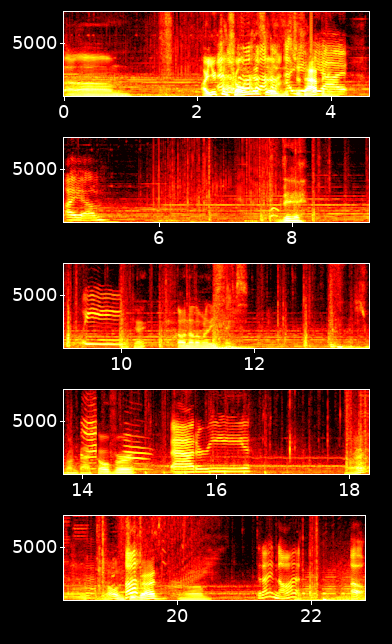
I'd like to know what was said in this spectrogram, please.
The. Um. Are you controlling this, or is this just yeah, happening? Yeah, I, I am. Wee. Okay. Oh, another one of these things. I just run back over. Battery. All right. That wasn't Ah. too bad. Um. Did I not? Oh.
